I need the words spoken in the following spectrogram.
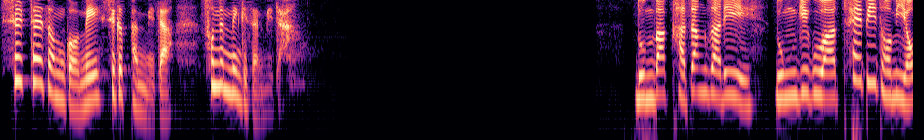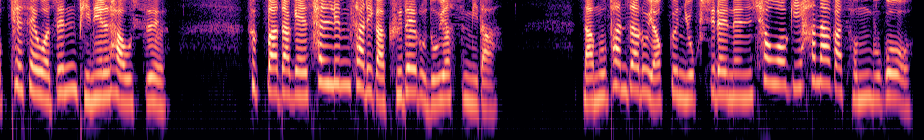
실태 점검이 시급합니다. 손은민 기자입니다. 논밭 가장자리, 농기구와 퇴비 더미 옆에 세워진 비닐하우스. 흙바닥에 살림살이가 그대로 놓였습니다. 나무 판자로 엮은 욕실에는 샤워기 하나가 전부고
